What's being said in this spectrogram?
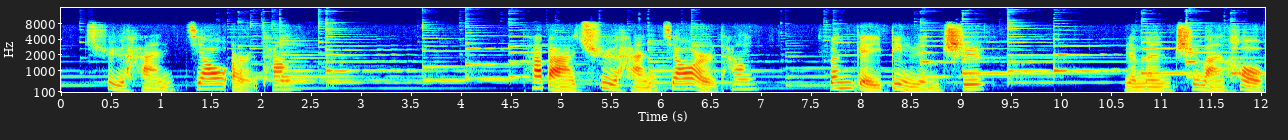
“祛寒焦耳汤”。他把祛寒焦耳汤分给病人吃，人们吃完后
